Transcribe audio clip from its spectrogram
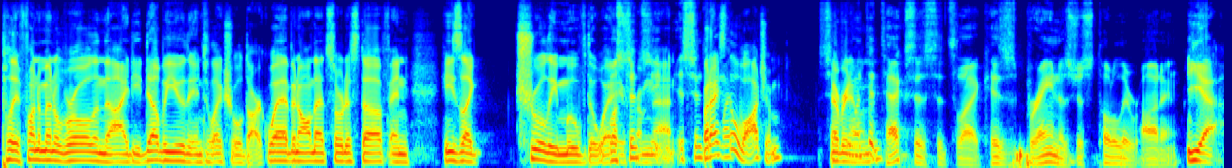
played a fundamental role in the idw the intellectual dark web and all that sort of stuff and he's like truly moved away Well, from he- that but i still went- watch him Since every he now went and to Texas, it's like his brain is just totally rotting. Yeah.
